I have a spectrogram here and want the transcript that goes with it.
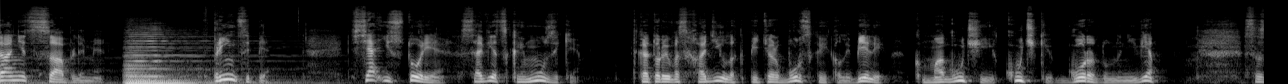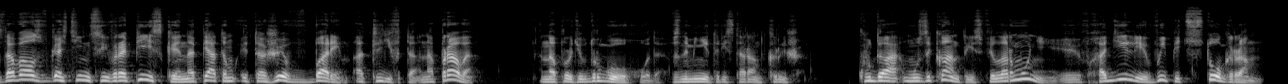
Танец саблями. В принципе, вся история советской музыки, которая восходила к петербургской колыбели, к могучей кучке, к городу на Неве, создавалась в гостинице «Европейская» на пятом этаже в баре от лифта направо, напротив другого хода, в знаменитый ресторан «Крыша», куда музыканты из филармонии э, входили выпить 100 грамм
